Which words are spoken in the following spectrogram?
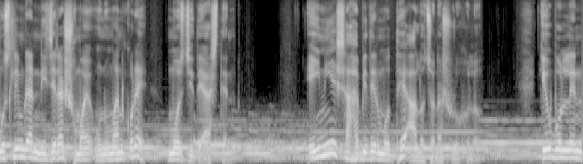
মুসলিমরা নিজেরা সময় অনুমান করে মসজিদে আসতেন। এই নিয়ে সাহাবিদের মধ্যে আলোচনা শুরু হলো। কেউ বললেন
